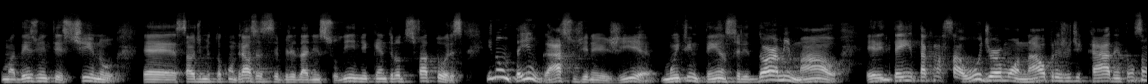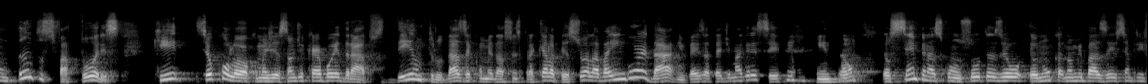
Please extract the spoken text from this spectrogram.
uma, desde o intestino, é, saúde mitocondrial, sensibilidade insulínica, entre outros fatores. E não tem um gasto de energia muito intenso, ele dorme mal, ele está com uma saúde hormonal prejudicada. Então, são tantos fatores que se eu coloco uma injeção de carboidratos dentro das recomendações para aquela pessoa, ela vai engordar, em vez até de emagrecer. Então, eu sempre nas consultas, eu, eu nunca não me baseio sempre em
